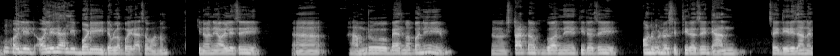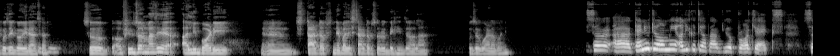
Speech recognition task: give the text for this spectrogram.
mhm, अहिले अहिले चाहिँ अलिक बढी डेभलप भइरहेछ भनौँ। किनभने अहिले चाहिँ हाम्रो ब्याचमा पनि स्टार्टअप गर्नेतिर चाहिँ अन्टरप्रिनरसिपतिर चाहिँ ध्यान चाहिँ धेरैजनाको चाहिँ गइरहेछ. सो फ्युचरमा चाहिँ अलि बढी स्टार्टअप्स नेपाली स्टार्टअप्सहरू देखिन्छ होला। पुस्तकबाट पनि। So, uh, can you tell me अलिकति about your projects? So,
